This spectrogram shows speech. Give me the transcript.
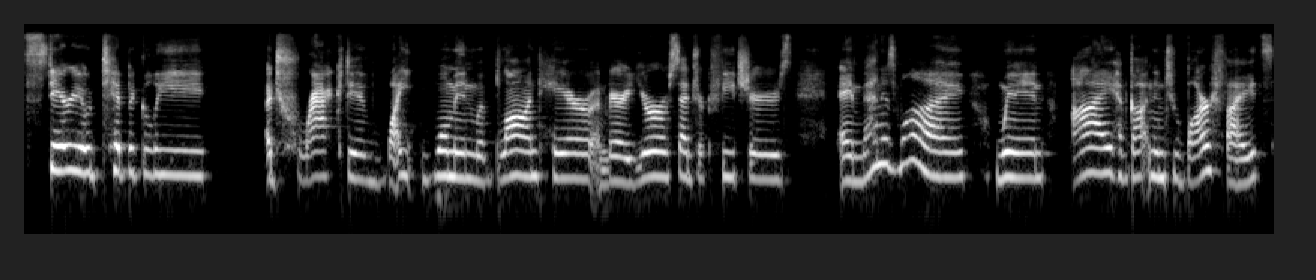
stereotypically attractive white woman with blonde hair and very Eurocentric features. And that is why when I have gotten into bar fights,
